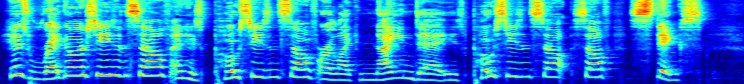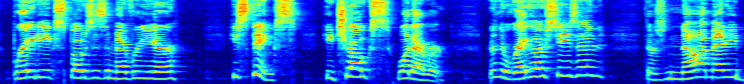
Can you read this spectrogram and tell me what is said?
his regular season self and his postseason self are like night and day. His postseason self stinks. Brady exposes him every year. He stinks. He chokes, whatever. But in the regular season, there's not many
